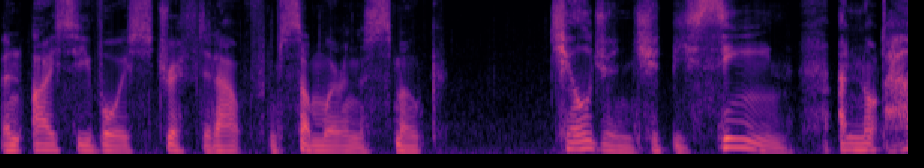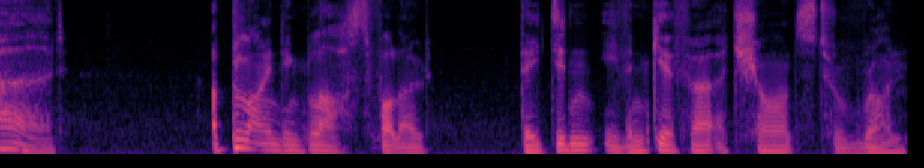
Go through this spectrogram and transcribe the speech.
an icy voice drifted out from somewhere in the smoke. Children should be seen and not heard. A blinding blast followed. They didn't even give her a chance to run.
